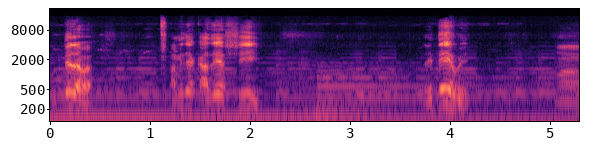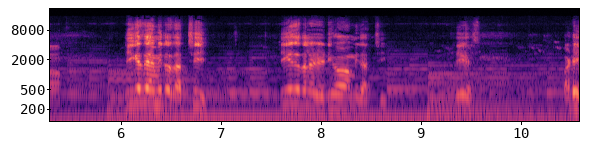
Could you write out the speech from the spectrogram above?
ঘুরতে যাবা? আমি যে কাজে আসছি যেতেই হবে। ঠিক আছে আমি তো যাচ্ছি। ঠিক আছে তাহলে রেডি হও আমি যাচ্ছি। ঠিক আছে। পাটি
